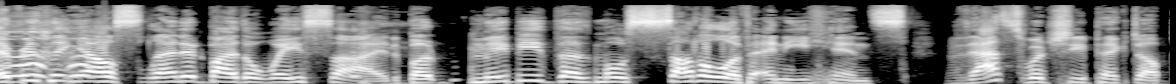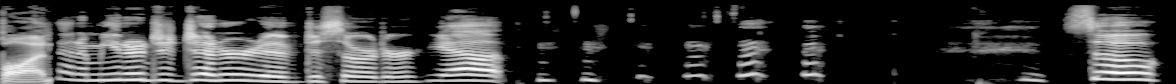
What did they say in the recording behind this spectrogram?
Everything else landed by the wayside, but maybe the most subtle of any hints, that's what she picked up on. An immunodegenerative disorder. Yeah. so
